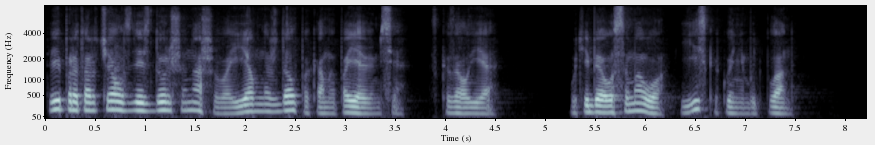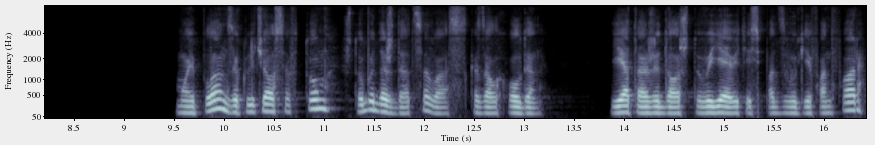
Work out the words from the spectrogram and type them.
«Ты проторчал здесь дольше нашего и явно ждал, пока мы появимся», – сказал я. «У тебя у самого есть какой-нибудь план?» «Мой план заключался в том, чтобы дождаться вас», — сказал Холден. «Я-то ожидал, что вы явитесь под звуки фанфар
